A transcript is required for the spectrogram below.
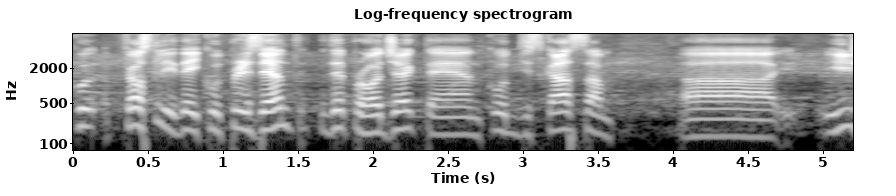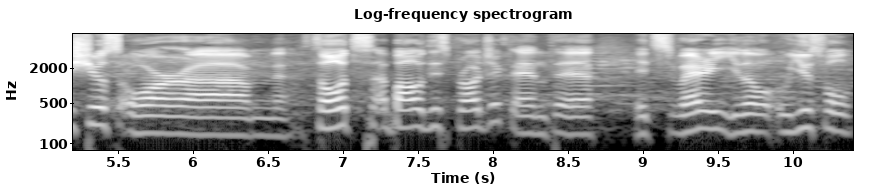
could, firstly, they could present the project and could discuss some uh, issues or um, thoughts about this project and uh, it's very you know useful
